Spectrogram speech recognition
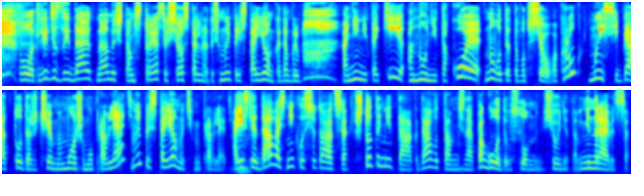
вот, люди заедают на ночь там стресс и все остальное. То есть мы перестаем, когда мы говорим, «А, они не такие, оно не такое, ну вот это вот все вокруг, мы себя, то даже чем мы можем управлять, мы перестаем этим управлять. А если, да, возникла ситуация, что-то не так, да, вот там, не знаю, погода условно сегодня там не нравится,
